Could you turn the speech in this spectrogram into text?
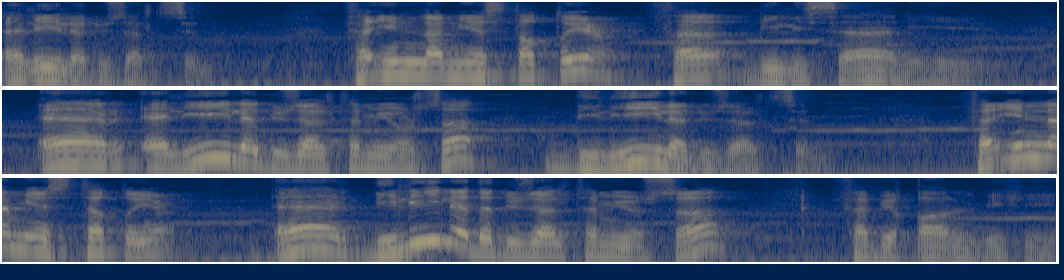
eliyle düzeltsin. Fe in lem yestati' fe bilisanihi. Eğer eliyle düzeltemiyorsa diliyle düzeltsin. Fe in lem eğer diliyle de düzeltemiyorsa fe bi kalbihi.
